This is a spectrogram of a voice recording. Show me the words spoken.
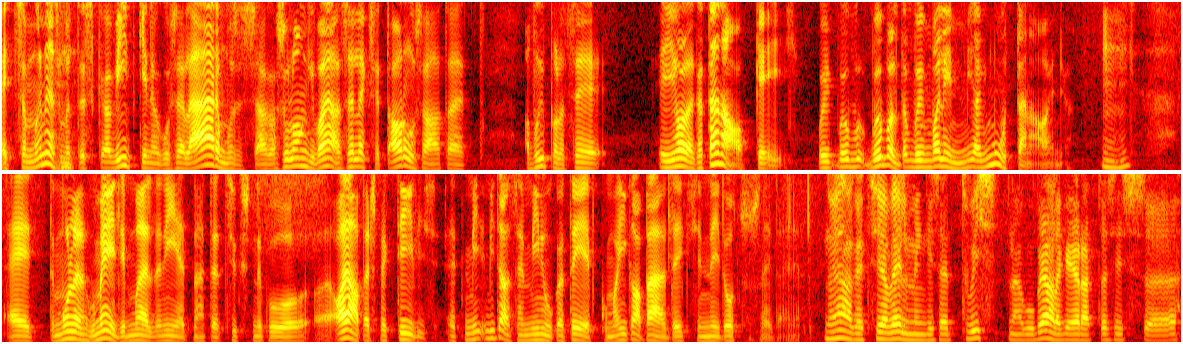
et sa mõnes mm. mõttes ka viidki nagu selle äärmusesse, aga sul ongi vaja selleks, et aru saada, et võib-olla see ei ole ka täna okei okay. või, või võib-olla või ma valin midagi muud täna, on ju mm. -hmm et mulle nagu meeldib mõelda nii, et noh, et, et siukest nagu ajaperspektiivis, et mi, mida see minuga teeb, kui ma iga päev teeksin neid otsuseid, onju. nojah, aga et siia veel mingi see twist nagu peale keerata, siis äh,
